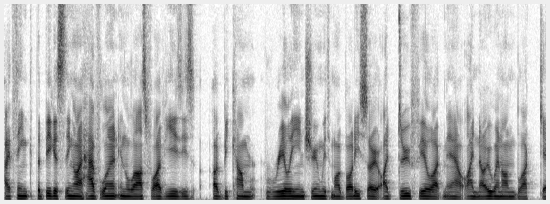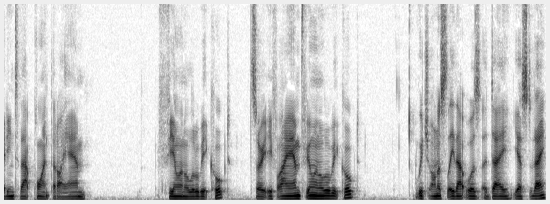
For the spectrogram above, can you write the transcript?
I think the biggest thing I have learned in the last five years is I've become really in tune with my body. So I do feel like now I know when I'm like getting to that point that I am feeling a little bit cooked. So if I am feeling a little bit cooked, which honestly that was a day yesterday,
